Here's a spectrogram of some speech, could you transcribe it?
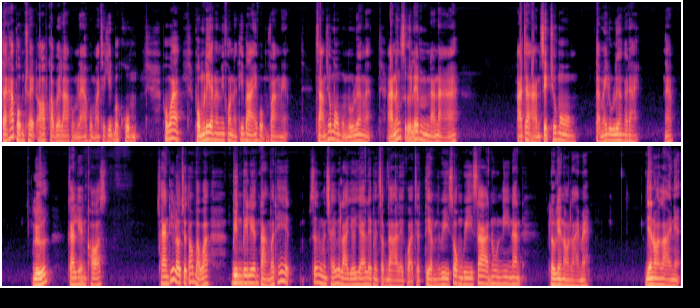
แต่ถ้าผมเทรดออฟกับเวลาผมแล้ว ผมอาจจะคิดว่าคุ้ม เพราะว่าผมเรียนมันมีคนอธิบายให้ผมฟังเนี่ยสชั่วโมงผมรู้เรื่องแหละอ่านหนังสือเล่มหนาๆอาจจะอ่าน 10 ชั่วโมง แต่ไม่รู้เรื่องก็ได้นะหรือการเรียนคอร์สแทนที่เราจะต้องแบบว่าบินไปเรียนต่างประเทศ ซึ่งมันใช้เวลาเยอะแยะเลยเป็นสัปดาห์เลยกว่าจะเตรียมวีซ่งวีซ่านู่นนี่นั่น เราเรียนออนไลน์ไหมเรียนออนไลน์เนี่ย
